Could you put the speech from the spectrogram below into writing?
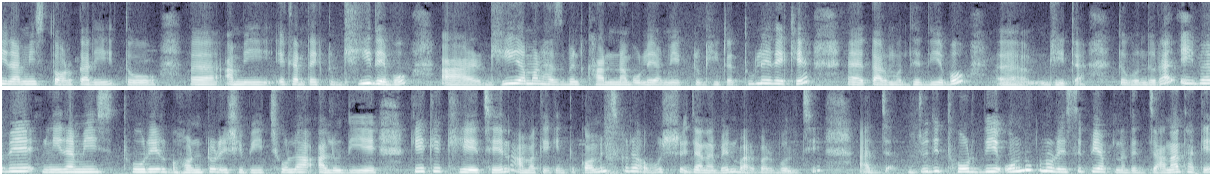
নিরামিষ তরকারি, তো আমি এখানটা একটু ঘি দেব। আর ঘি আমার হাজব্যান্ড খান না বলে আমি একটু ঘিটা তুলে রেখে তার মধ্যে দিয়েব ঘিটা। তো বন্ধুরা, এইভাবে নিরামিষ থোরের ঘন্ট রেসিপি ছোলা, আলু দিয়ে কে কে খেয়েছেন আমাকে কিন্তু কমেন্টস করে অবশ্যই জানাবেন, বারবার বলছি। আর যদি থোর দিয়ে অন্য কোনো রেসিপি আপনাদের জানা থাকে,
